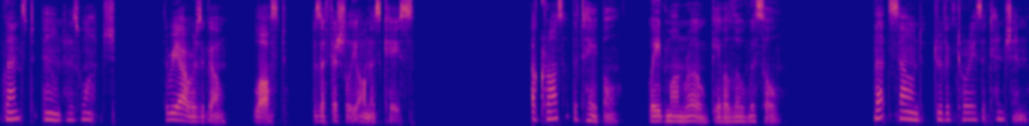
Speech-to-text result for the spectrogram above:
glanced down at his watch. Three hours ago, Lost is officially on this case. Across the table, Wade Monroe gave a low whistle. That sound drew Victoria's attention,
